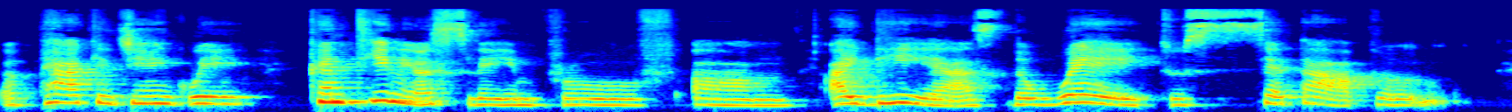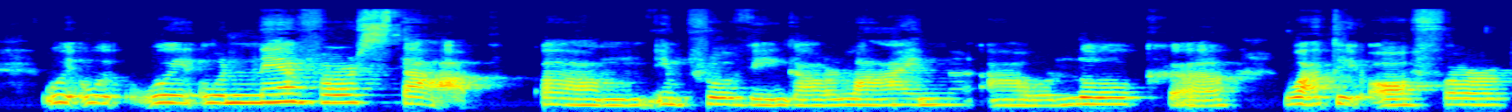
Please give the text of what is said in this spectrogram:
uh, packaging. We continuously improve um, ideas, the way to set up. Uh, we, we, we never stop um, improving our line, our look, uh, what we offer.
